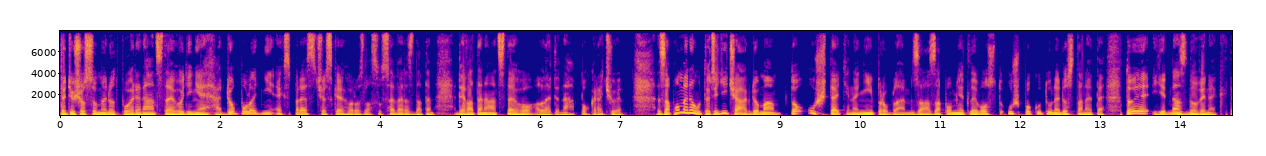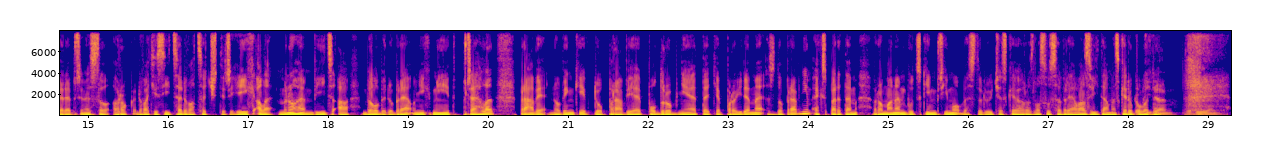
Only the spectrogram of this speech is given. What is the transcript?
Teď už 8 minut po 11. hodině dopolední expres Českého rozhlasu Sever s datem 19. ledna pokračuje. Zapomenout řidičák doma, to už teď není problém. Za zapomnětlivost už pokutu nedostanete. To je jedna z novinek, které přinesl rok 2024. Je jich ale mnohem víc a bylo by dobré o nich mít přehled. Právě novinky v dopravě podrobně teď projdeme s dopravním expertem Romanem Budským přímo ve studiu Českého rozhlasu Sever. Já vás vítám, hezké dopoledne. Dobrý den, dobrý den.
